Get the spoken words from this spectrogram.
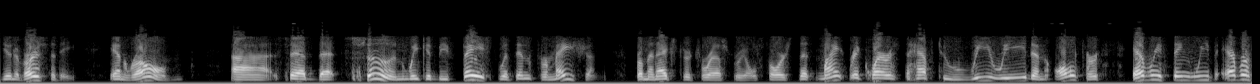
university in Rome, uh, said that soon we could be faced with information from an extraterrestrial source that might require us to have to reread and alter everything we've ever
